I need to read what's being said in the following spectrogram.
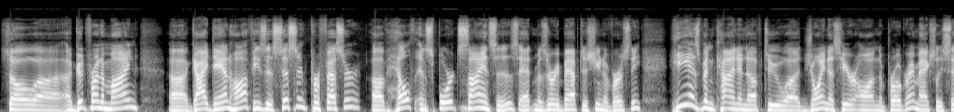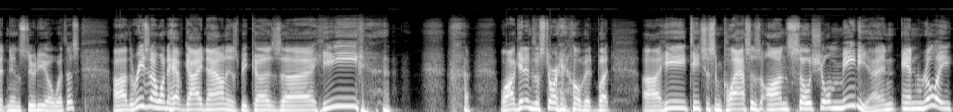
So, uh, a good friend of mine, uh, Guy Danhoff, he's assistant professor of health and sports sciences at Missouri Baptist University. He has been kind enough to uh, join us here on the program, actually sitting in studio with us. Uh, the reason I wanted to have Guy down is because uh, he, well, I'll get into the story in a little bit, but uh, he teaches some classes on social media and, and really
